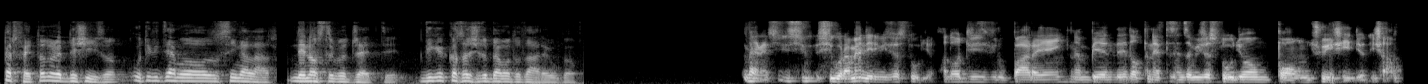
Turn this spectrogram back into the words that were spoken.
Perfetto, allora è deciso. Utilizziamo Sinalar nei nostri progetti. Di che cosa ci dobbiamo dotare, Ugo? Bene, sic- sicuramente di Visual Studio. Ad oggi sviluppare in ambiente .NET senza Visual Studio è un po' un suicidio, diciamo.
